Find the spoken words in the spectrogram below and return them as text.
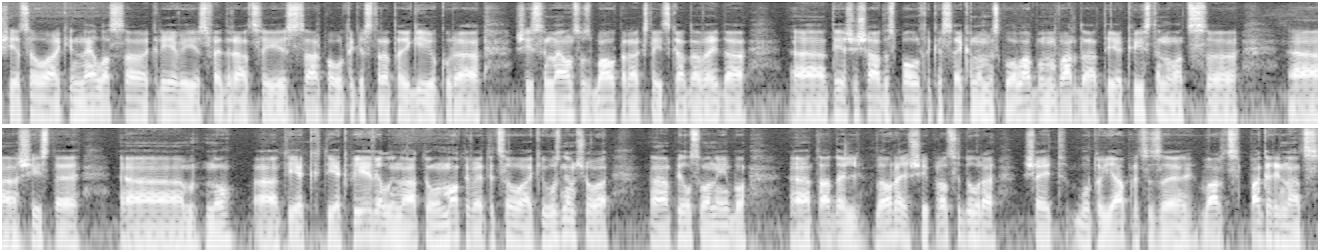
šie cilvēki nelasa Krievijas federācijas ārpolitikas stratēģiju, kurā šīs ir melns uz balta rakstīts, kādā veidā tieši šādas politikas ekonomisko labumu vārdā tiek īstenots šīs te. Nu, tiek, tiek pievilināti un motivēti cilvēki uzņemt šo pilsonību. Tādēļ vēlreiz šī procedūra šeit būtu jāprecizē. Vārds pagarināts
